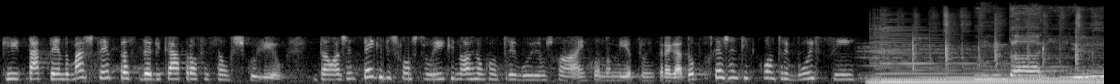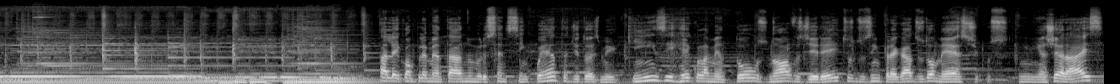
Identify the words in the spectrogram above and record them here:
que está tendo mais tempo para se dedicar à profissão que escolheu. Então, a gente tem que desconstruir que nós não contribuímos com a economia para o empregador, porque a gente contribui sim. A Lei Complementar número 150 de 2015 regulamentou os novos direitos dos empregados domésticos. Em linhas gerais,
